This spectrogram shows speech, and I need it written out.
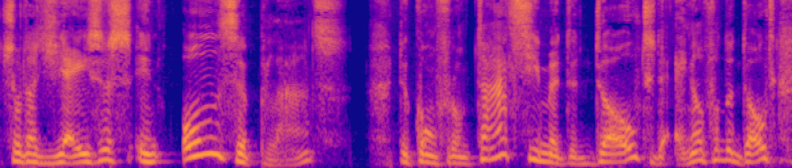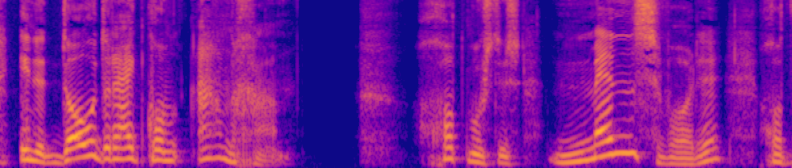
zodat Jezus in onze plaats de confrontatie met de dood, de engel van de dood, in het doodrijk kon aangaan. God moest dus mens worden. God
